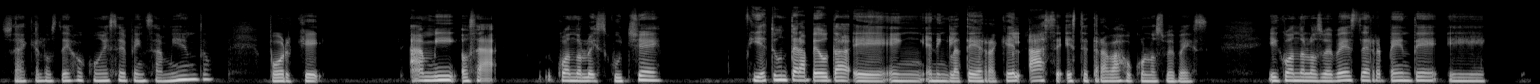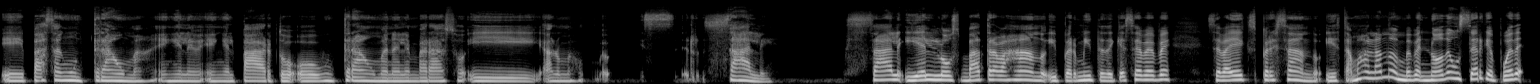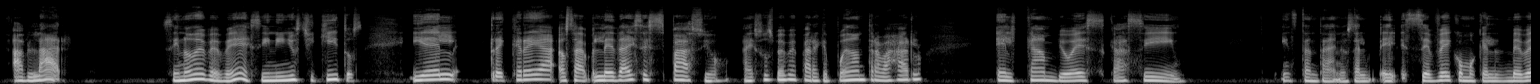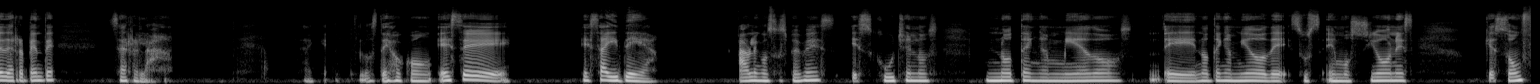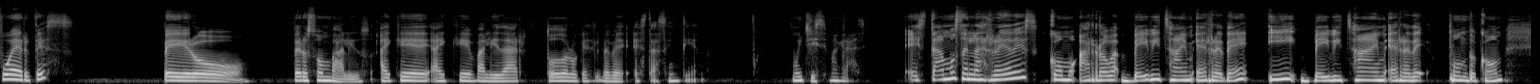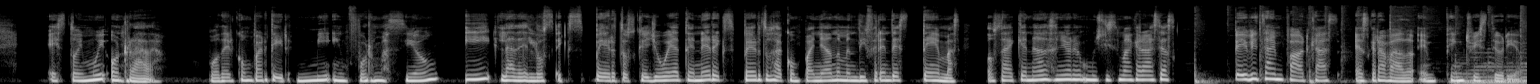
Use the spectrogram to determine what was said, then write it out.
O sea, que los dejo con ese pensamiento porque a mí, o sea, cuando lo escuché, y este es un terapeuta eh, en, Inglaterra que él hace este trabajo con los bebés. Y cuando los bebés de repente eh, eh, pasan un trauma en el, en el parto o un trauma en el embarazo y a lo mejor sale, sale y él los va trabajando y permite de que ese bebé se vaya expresando. Y estamos hablando de un bebé, no de un ser que puede hablar, sino de bebés y niños chiquitos. Y él recrea, o sea, le da ese espacio a esos bebés para que puedan trabajarlo, el cambio es casi instantáneo. O sea, se ve como que el bebé de repente se relaja. O sea, que los dejo con ese, esa idea. Hablen con sus bebés, escúchenlos, no tengan miedo, eh, no tengan miedo de sus emociones que son fuertes, pero pero son válidos. Hay que, hay que validar todo lo que el bebé está sintiendo. Muchísimas gracias. Estamos en las redes como arroba babytimerd y babytimerd.com. Estoy muy honrada poder compartir mi información y la de los expertos, que yo voy a tener expertos acompañándome en diferentes temas. O sea que nada, señores, muchísimas gracias. Baby Time Podcast es grabado en Pinktree Studio.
